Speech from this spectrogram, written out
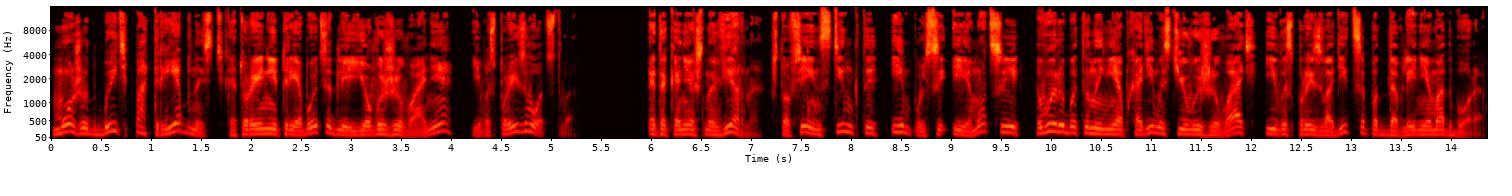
может быть потребность, которая не требуется для ее выживания и воспроизводства? Это, конечно, верно, что все инстинкты, импульсы и эмоции выработаны необходимостью выживать и воспроизводиться под давлением отбора.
